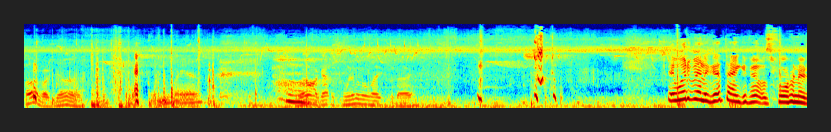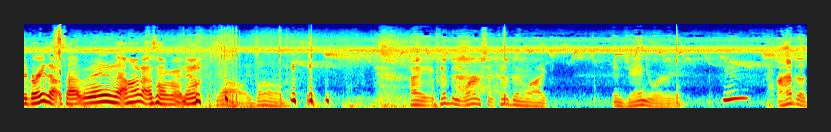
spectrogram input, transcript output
Son of a gun. Man. Well, I got to swim in the lake today. It would have been a good thing if it was 400 degrees outside, but it ain't that hot outside right now. Golly bum. hey, it could be worse. It could have been like in January. I had to,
